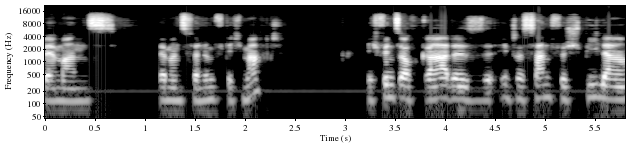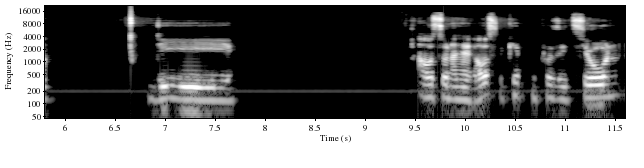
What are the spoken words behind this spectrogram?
wenn man es wenn man's vernünftig macht. Ich finde es auch gerade interessant für Spieler, die aus so einer herausgekippten Position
